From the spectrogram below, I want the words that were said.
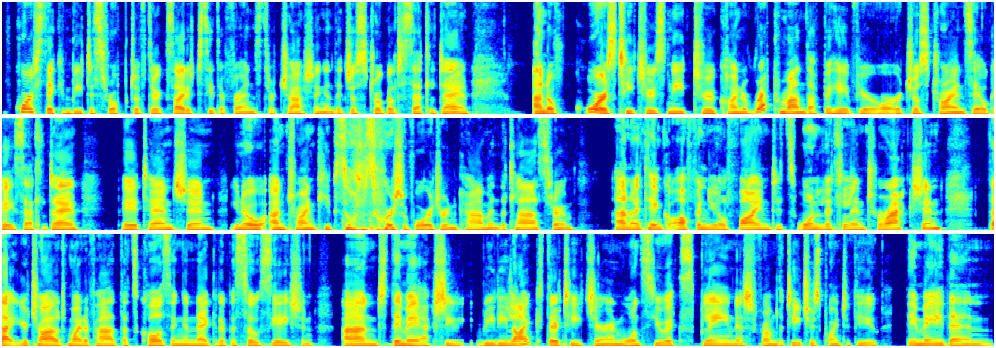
of course they can be disruptive. They're excited to see their friends, they're chatting, and they just struggle to settle down. And of course, teachers need to kind of reprimand that behavior or just try and say, okay, settle down, pay attention, you know, and try and keep some sort of order and calm in the classroom. And I think often you'll find it's one little interaction that your child might have had that's causing a negative association. And they may actually really like their teacher. And once you explain it from the teacher's point of view, they may then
